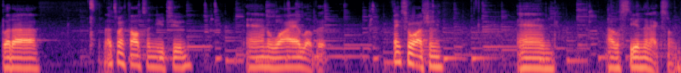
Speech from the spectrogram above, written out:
But uh, that's my thoughts on YouTube and why I love it. Thanks for watching, and I will see you in the next one.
